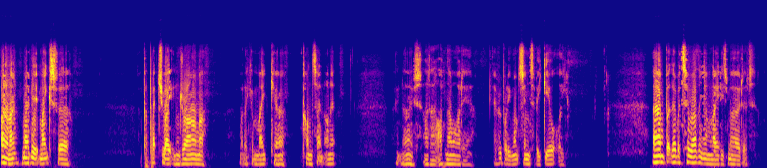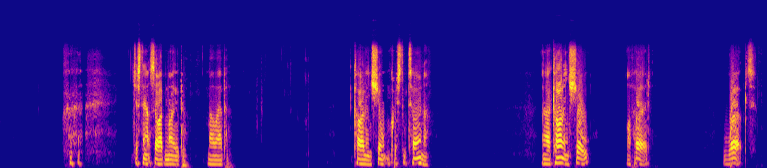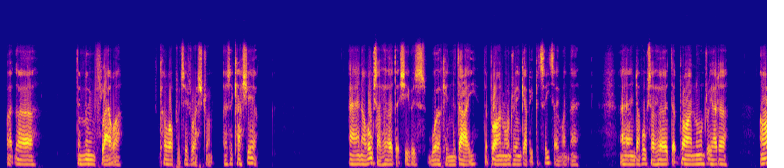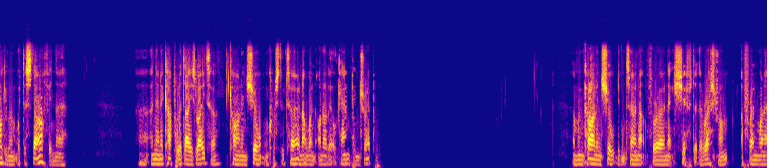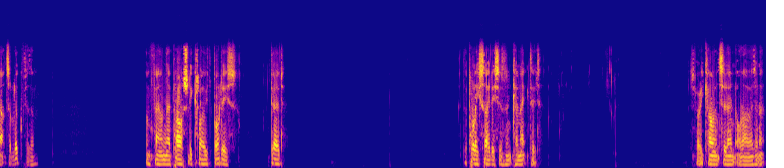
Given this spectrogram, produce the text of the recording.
I don't know, maybe it makes for a perpetuating drama where they can make uh, content on it. Who knows? I. I've no idea. Everybody wants him to be guilty. Um, but there were two other young ladies murdered. Just outside Moab, Moab. Kylen Schulte and Crystal Turner. Uh, Kylen Schulte, I've heard, worked at the the Moonflower Cooperative Restaurant as a cashier. And I've also heard that she was working the day that Brian Laundrie and Gabby Petito went there. And I've also heard that Brian Laundrie had a argument with the staff in there. Uh, and then a couple of days later, Kylen Schulte and Crystal Turner went on a little camping trip. And when Kylen Schulte didn't turn up for her next shift at the restaurant, a friend went out to look for them. and found their partially clothed bodies, dead. The police say this isn't connected. It's very coincidental though, isn't it?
